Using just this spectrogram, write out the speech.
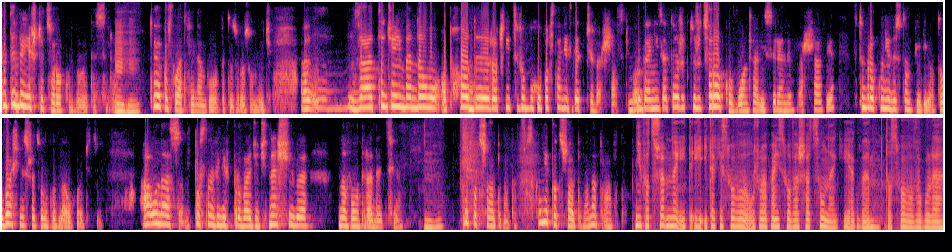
Gdyby jeszcze co roku były te syreny, mm -hmm. to jakoś łatwiej nam byłoby to zrozumieć. E, za tydzień będą obchody rocznicy wybuchu powstania w getcie warszawskim. Organizatorzy, którzy co roku włączali syreny w Warszawie, w tym roku nie wystąpili o to, właśnie z szacunku dla uchodźców. A u nas postanowili wprowadzić na siłę nową tradycję. Mhm. Niepotrzebne to wszystko, niepotrzebne, naprawdę. Niepotrzebne i, i, i, takie słowo, użyła Pani słowa szacunek i jakby to słowo w ogóle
